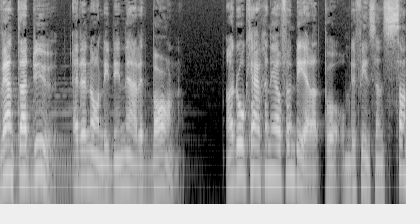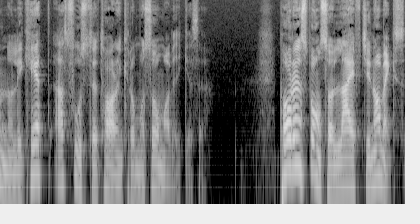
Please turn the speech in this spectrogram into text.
Väntar du eller någon i din närhet barn? Ja, då kanske ni har funderat på om det finns en sannolikhet att fostret har en kromosomavvikelse. Porrens sponsor Life Genomics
